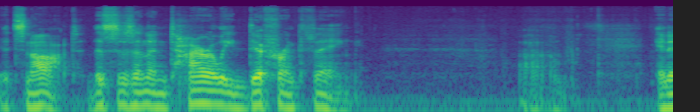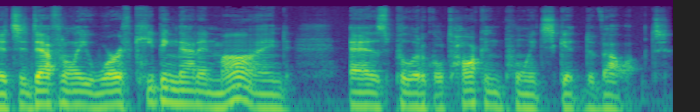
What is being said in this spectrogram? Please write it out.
It's not. This is an entirely different thing. Um, and it's definitely worth keeping that in mind as political talking points get developed.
